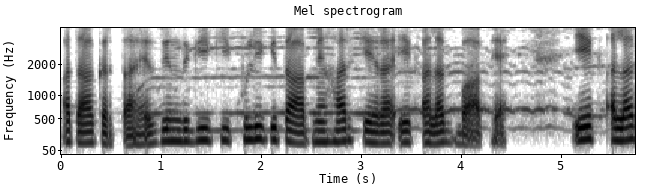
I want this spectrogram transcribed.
عطا کرتا ہے۔ زندگی کی کھلی کتاب میں ہر چہرہ ایک الگ باب ہے۔ ایک الگ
